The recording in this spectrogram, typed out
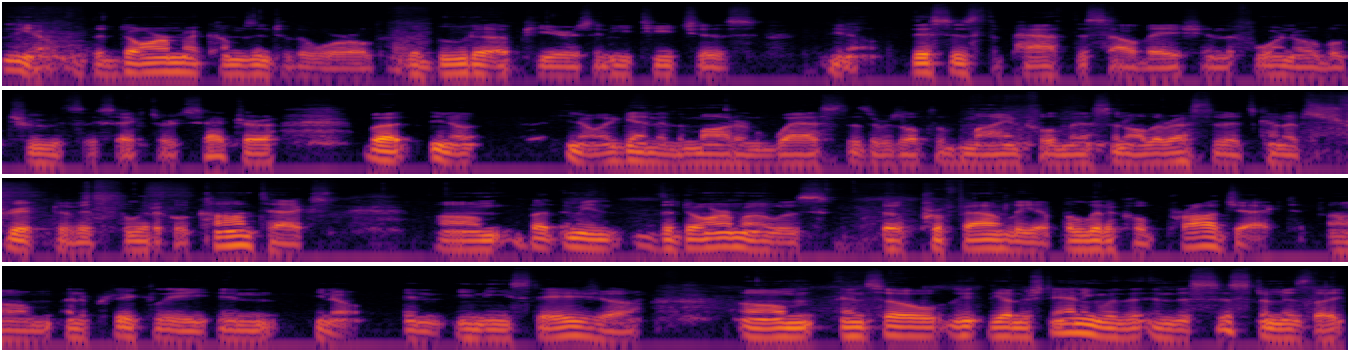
you know the Dharma comes into the world, the Buddha appears, and he teaches you know, this is the path to salvation, the Four Noble Truths, etc., etc. But, you know, you know, again, in the modern West, as a result of mindfulness and all the rest of it, it's kind of stripped of its political context. Um, but I mean, the Dharma was a profoundly a political project, um, and particularly in you know in, in East Asia, um, and so the, the understanding within the system is that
